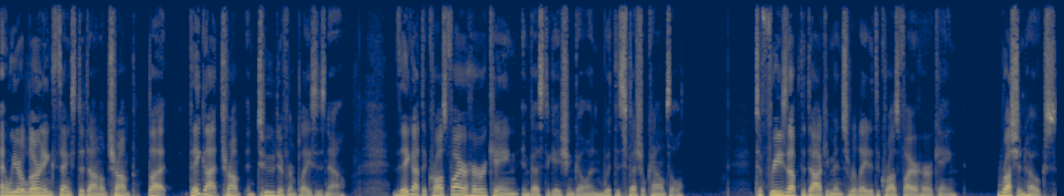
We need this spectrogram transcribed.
and we are learning thanks to Donald Trump. But they got Trump in two different places now. They got the Crossfire Hurricane investigation going with the special counsel to freeze up the documents related to Crossfire Hurricane, Russian hoax,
